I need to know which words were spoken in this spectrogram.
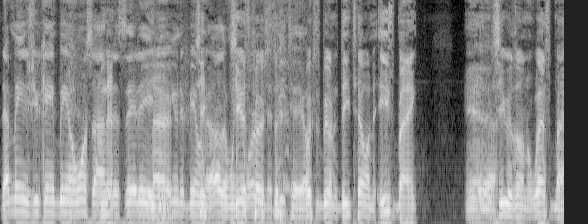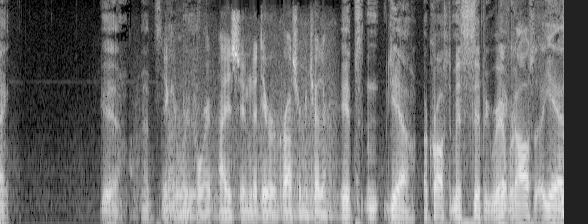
that means you can't be on one side of the city and No. your unit be on She- the other when she you're was working the supposed to, detail. supposed to be on the detail on the East Bank, and Yeah. she was on the West Bank. Yeah, Take your word for it. I assumed that they were across from each other. It's yeah across the Mississippi River. Across, yeah,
